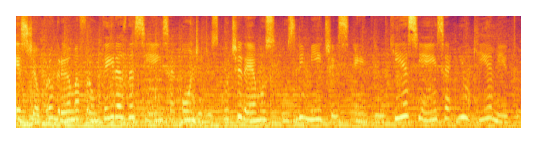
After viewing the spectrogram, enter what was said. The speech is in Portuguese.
Este é o programa Fronteiras da Ciência, onde discutiremos os limites entre o que é ciência e o que é mito.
